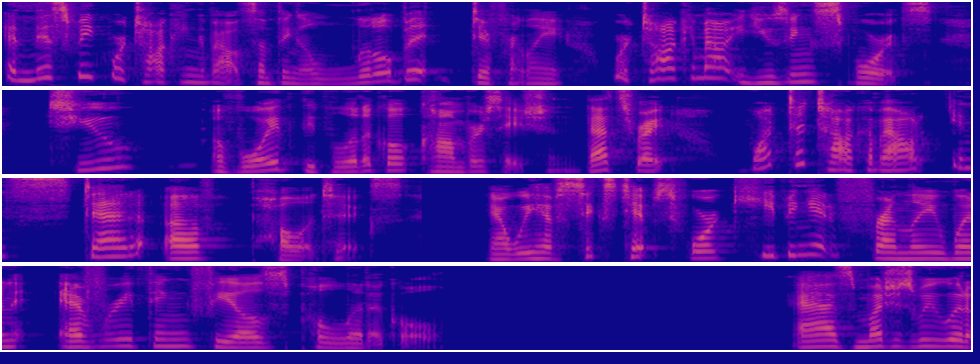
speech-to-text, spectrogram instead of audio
and this week we're talking about something a little bit differently. We're talking about using sports to avoid the political conversation. That's right, what to talk about instead of politics. Now, we have six tips for keeping it friendly when everything feels political. As much as we would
